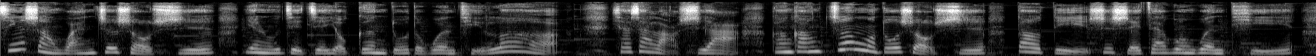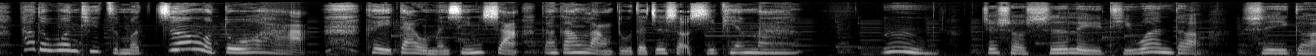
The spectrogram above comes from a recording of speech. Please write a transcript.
欣赏完这首诗，燕如姐姐有更多的问题了。夏夏老师啊，刚刚这么多首诗，到底是谁在问问题？他的问题怎么这么多啊？可以带我们欣赏刚刚朗读的这首诗篇吗？嗯，这首诗里提问的是一个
